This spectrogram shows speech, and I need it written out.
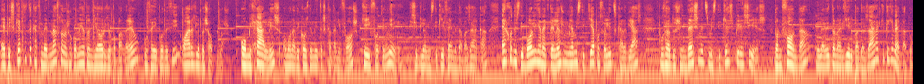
επισκέπτεται καθημερινά στο νοσοκομείο των Γεώργιο Παπανδρέου, που θα υποδεθεί ο Άρης Λεμπεσόπουλος. Ο Μιχάλης, ο μοναδικός Δημήτρης Καταληφό και η Φωτεινή, η συγκλονιστική Θέμη Μπαζάκα, έρχονται στην πόλη για να εκτελέσουν μια μυστική αποστολή της καρδιάς που θα τους συνδέσει με τις μυστικές υπηρεσίες. Τον Φόντα, δηλαδή τον Αργύρι Πανταζάρα και τη γυναίκα του,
